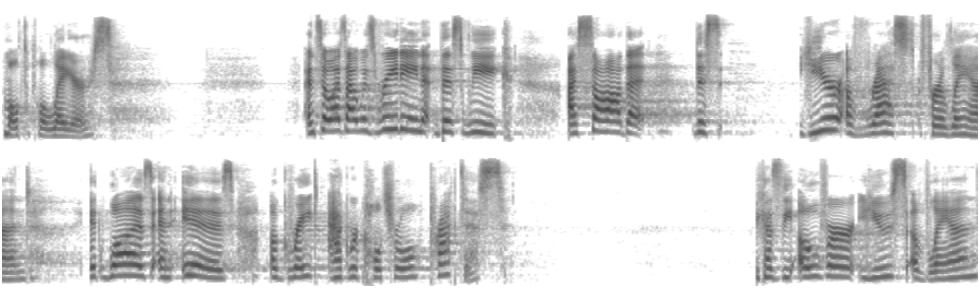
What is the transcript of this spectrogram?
multiple layers. And so as I was reading this week, I saw that this year of rest for land, it was and is a great agricultural practice. Because the overuse of land,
